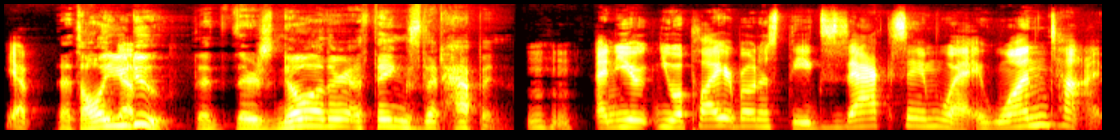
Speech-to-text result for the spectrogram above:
Yep. That's all you Yep. do. That there's no other things that happen. Mm-hmm. And you you apply your bonus the exact same way, one time,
